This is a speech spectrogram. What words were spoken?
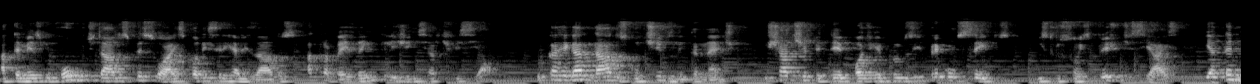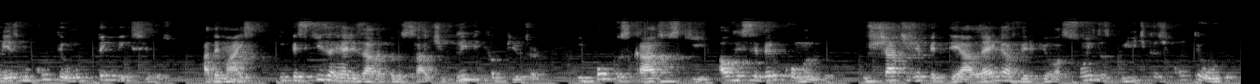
Até mesmo roubo de dados pessoais podem ser realizados através da inteligência artificial. Por carregar dados contidos na internet, o chat GPT pode reproduzir preconceitos, instruções prejudiciais e até mesmo conteúdo tendencioso. Ademais, em pesquisa realizada pelo site Blip Computer, em poucos casos que, ao receber o comando, o chat GPT alega haver violações das políticas de conteúdo,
